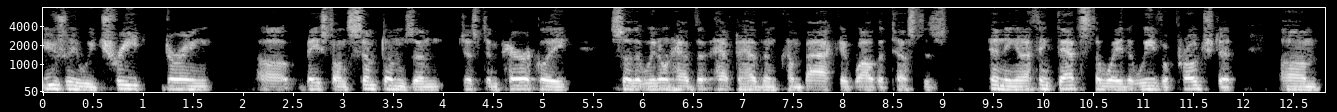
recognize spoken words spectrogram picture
usually we treat during uh, based on symptoms and just empirically so that we don't have, the, have to have them come back while the test is pending. And I think that's the way that we've approached it. Um,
